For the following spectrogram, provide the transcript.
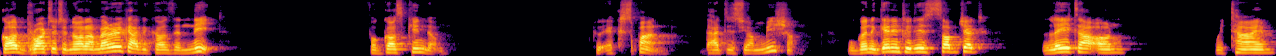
God brought you to North America because the need for God's kingdom to expand. That is your mission. We're going to get into this subject later on with time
